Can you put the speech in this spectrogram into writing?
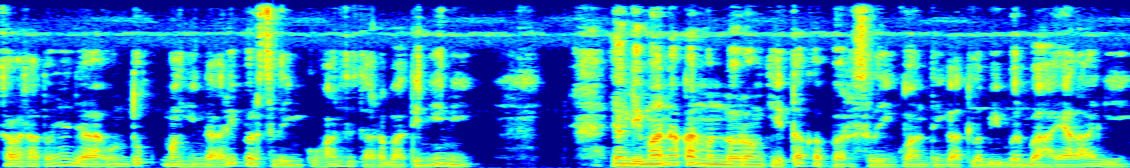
Salah satunya adalah untuk menghindari perselingkuhan secara batin ini. Yang di mana akan mendorong kita ke perselingkuhan tingkat lebih berbahaya lagi.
